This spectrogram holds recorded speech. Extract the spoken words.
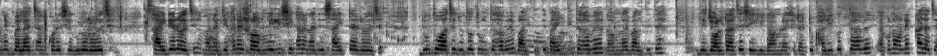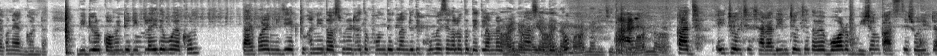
অনেক বেলায় চান করে, সেগুলো রয়েছে। সাইডে রয়েছে মানে যেখানে সব মিলি সেখানে না, যে সাইডটায় রয়েছে। জুতো আছে, জুতো তুলতে হবে, বালতিতে পাইপ দিতে হবে, গামলায় বালতিতে। যে জলটা আছে সেই গামলায় সেটা একটু খালি করতে হবে। এখনও অনেক কাজ আছে এখন এক ঘণ্টা। ভিডিওর কমেন্টে রিপ্লাই দেবো এখন। তারপরে নিজে একটুখানি দশ মিনিট হয়তো ফোন দেখলাম যদি ঘুম এসে গেল তো দেখলাম না আর ঘুম না আসলে দেখব। আর কাজ এই চলছে সারা দিন চলছে তবে বর ভীষণ কাশছে শরীরটা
